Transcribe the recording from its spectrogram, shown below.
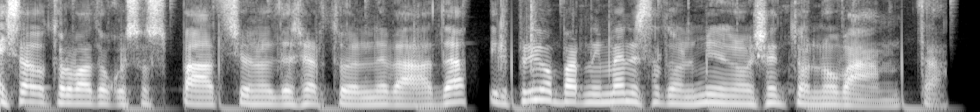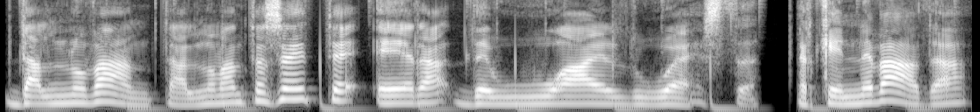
È stato trovato questo spazio nel deserto del Nevada. Il primo Burning Man è stato nel 1990. Dal 90 al 97 era The Wild West, perché in Nevada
